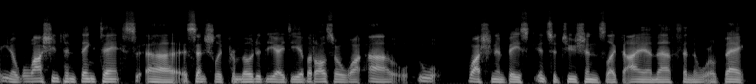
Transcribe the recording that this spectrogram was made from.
you know, Washington think tanks essentially promoted the idea, but also Washington based institutions like the IMF and the World Bank.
